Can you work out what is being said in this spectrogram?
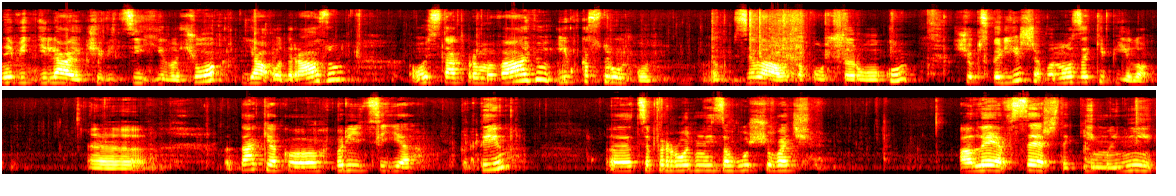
не відділяючи від цих гілочок, я одразу ось так промиваю і в каструльку. Взяла отаку широку, щоб скоріше воно закипіло. Е, так як в порічці є пектин, е, це природний загущувач. Але все ж таки мені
